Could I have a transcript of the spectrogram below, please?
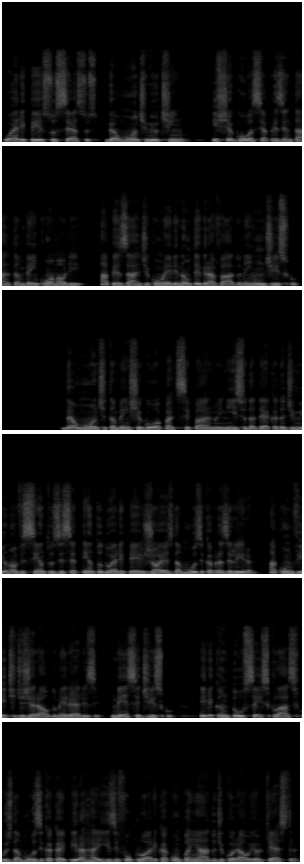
o LP Sucessos Belmonte Miltinho, e chegou a se apresentar também com a Mauli, apesar de com ele não ter gravado nenhum disco. Belmonte também chegou a participar no início da década de 1970 do LP Joias da Música Brasileira, a convite de Geraldo Meirelles. Nesse disco, ele cantou seis clássicos da música caipira raiz e folclórica acompanhado de coral e orquestra.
